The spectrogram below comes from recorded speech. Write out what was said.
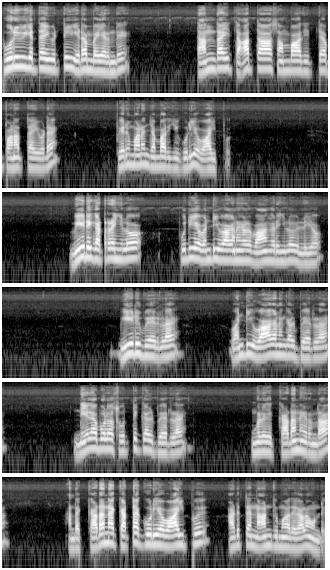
பூர்வீகத்தை விட்டு இடம்பெயர்ந்து தந்தை தாத்தா சம்பாதித்த பணத்தை விட பெருமணம் சம்பாதிக்கக்கூடிய வாய்ப்பு. வீடு கட்டுறீங்களோ புதிய வண்டி வாகனங்கள் வாங்குறீங்களோ இல்லையோ வீடு பேரில் வண்டி வாகனங்கள் பேரில் நிலபுல சொத்துக்கள் பேரில் உங்களுக்கு கடன் இருந்தால் அந்த கடனை கட்டக்கூடிய வாய்ப்பு அடுத்த நான்கு மாத காலம் உண்டு.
